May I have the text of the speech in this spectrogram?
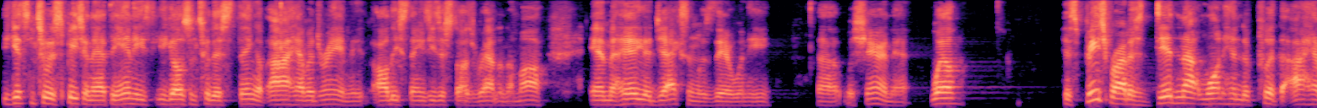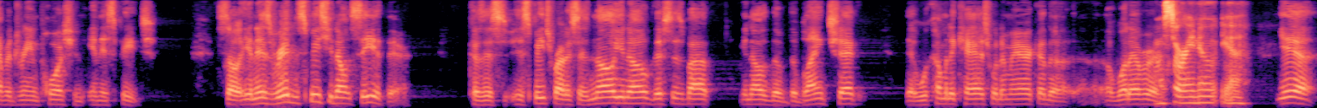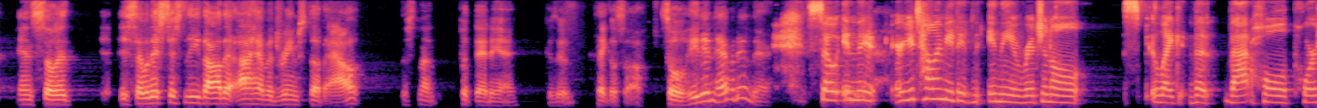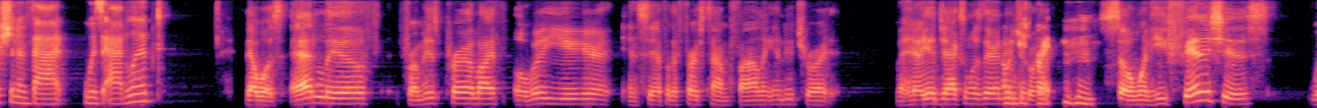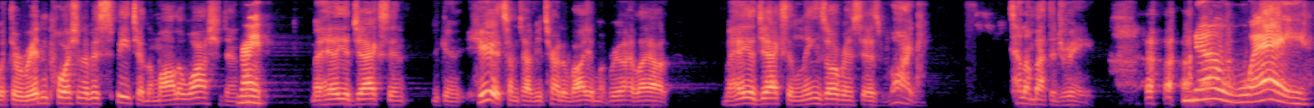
he gets into his speech, and at the end, he he goes into this thing of "I have a dream." He, all these things, he just starts rattling them off. And Mahalia Jackson was there when he uh, was sharing that. Well, his speechwriters did not want him to put the "I have a dream" portion in his speech. So in his written speech, you don't see it there because his, his speechwriter says, no, you know, this is about, you know, the, the blank check that we're coming to cash with America, the uh, whatever. Oh, sorry note, yeah. Yeah. And so it, it said, well, let's just leave all that I have a dream stuff out. Let's not put that in because it'll take us off. So he didn't have it in there. So in the, are you telling me that in the original, like that, that whole portion of that was ad libbed? That was ad lib from his prayer life over a year and said for the first time finally in Detroit. Mahalia Jackson was there in oh, Detroit. Detroit. Mm-hmm. So when he finishes with the written portion of his speech at the Mall of Washington, right? Mahalia Jackson, you can hear it sometimes. You turn the volume up real loud. Mahalia Jackson leans over and says, "Martin, tell him about the dream." no way.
